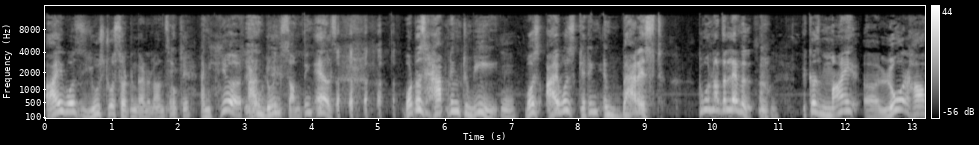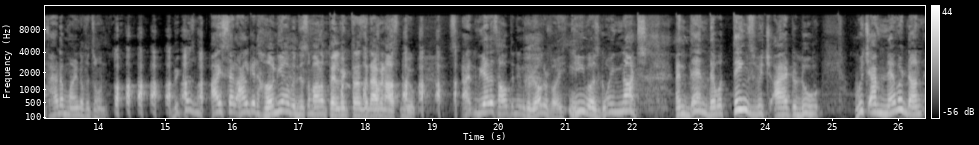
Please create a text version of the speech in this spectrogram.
I was used to a certain kind of dancing, Okay. and here I'm okay. doing something else. what was happening to me Hmm. was I was getting embarrassed to another level. Mm-hmm. Because my uh, lower half had a mind of its own because I said I'll get hernia with this amount of pelvic thrust that I've been asked to do. And we had a South Indian choreographer. He was going nuts. And then there were things which I had to do which I've never done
